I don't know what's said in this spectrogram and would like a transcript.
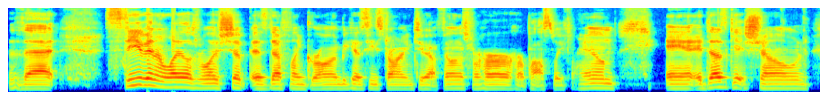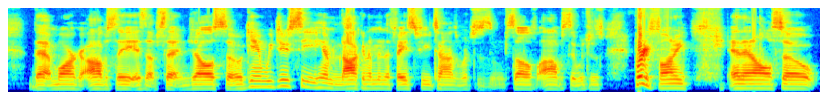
that Steven and Layla's relationship is definitely growing because he's starting to have feelings for her, her possibly for him. And it does get shown that Mark obviously is upset and jealous. So again, we do see him knocking him in the face a few times, which is himself, obviously, which is pretty funny. And then also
